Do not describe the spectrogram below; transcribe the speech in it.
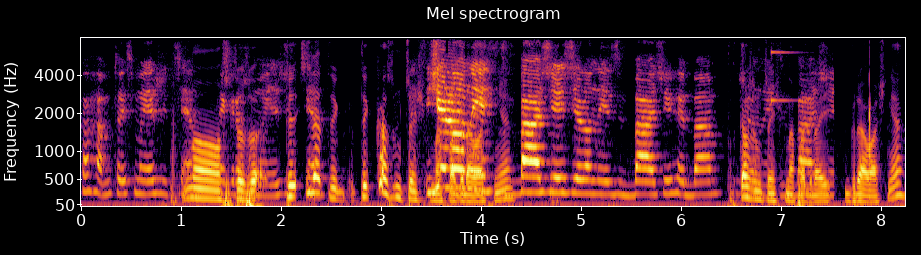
Kocham, to jest moje życie. No, Ta gra szczerze, moje ty, życie. ile ty, ty każdym część FNAFa Zielony grałaś, jest nie? w bazie, zielony jest w bazie chyba. To w każdym Zielony część jest w bazie. grałaś, nie?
